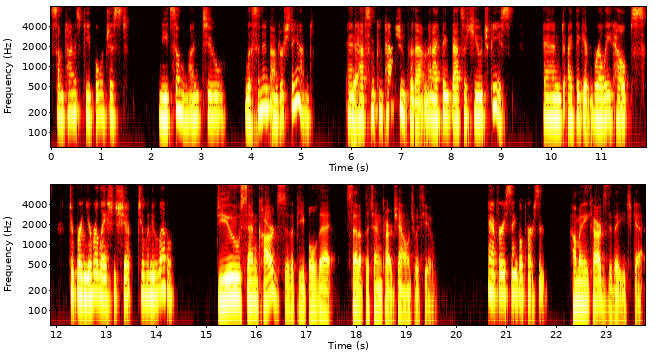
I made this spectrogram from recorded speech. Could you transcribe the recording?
sometimes people just need someone to listen and understand and yeah. have some compassion for them. And I think that's a huge piece. And I think it really helps to bring your relationship to a new level. Do you send cards to the people that set up the 10 card challenge with you? Every single person. How many cards do they each get?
